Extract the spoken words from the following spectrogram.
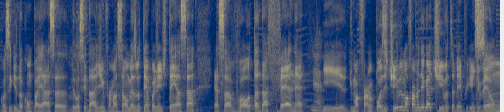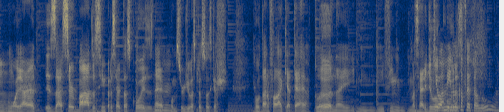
conseguindo acompanhar essa velocidade de informação. Ao mesmo tempo, a gente tem essa, essa volta da fé, né? É. E de uma forma positiva e de uma forma negativa também, porque a gente Sim. vê um, um, olhar exacerbado, assim, para certas coisas, né? Uhum. Como surgiu as pessoas que voltaram a falar que a Terra é plana, e, e enfim, uma série de loucuras. Que o homem nunca foi pra Lua?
